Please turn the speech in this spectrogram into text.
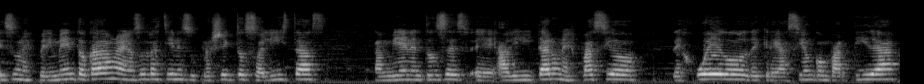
es un experimento, cada una de nosotras tiene sus proyectos solistas también, entonces eh, habilitar un espacio de juego, de creación compartida,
